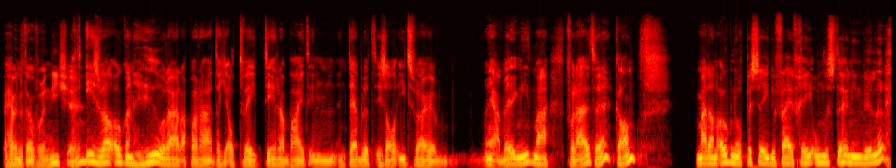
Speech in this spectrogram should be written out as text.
We hebben het over een niche, hè? het is wel ook een heel raar apparaat. Dat je al 2 terabyte in een, een tablet is al iets waar, nou ja, weet ik niet, maar vooruit hè, kan. Maar dan ook nog per se de 5G ondersteuning willen.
